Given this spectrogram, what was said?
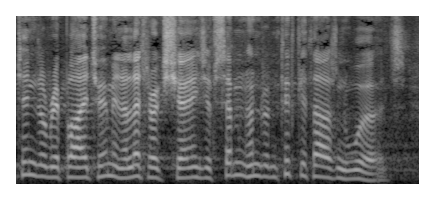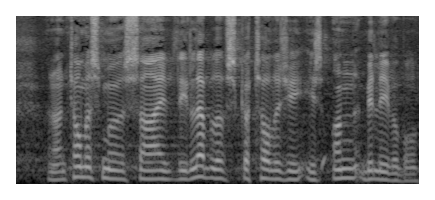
Tyndale replied to him in a letter exchange of 750,000 words. And on Thomas More's side, the level of scatology is unbelievable,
